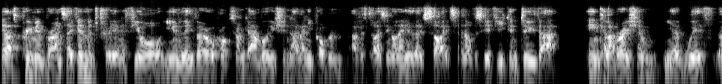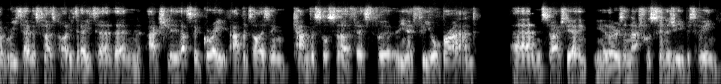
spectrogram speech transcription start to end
yeah that's premium brand safe inventory. And if you're Unilever or Procter and Gamble, you shouldn't have any problem advertising on any of those sites. And obviously, if you can do that in collaboration you know with a retailer's first party data then actually that's a great advertising canvas or surface for you know for your brand and so actually, I think you know there is a natural synergy between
